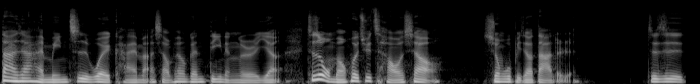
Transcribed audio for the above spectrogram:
大家还明智未开嘛，小朋友跟低能儿一样，就是我们会去嘲笑胸部比较大的人，就是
